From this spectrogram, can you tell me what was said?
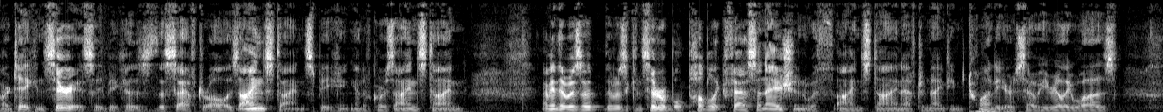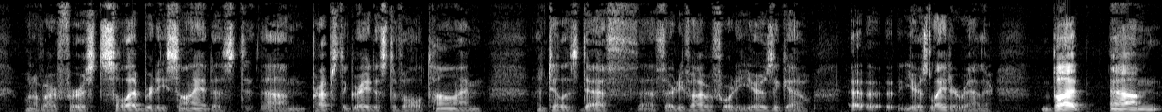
are taken seriously because this after all is Einstein speaking. And of course Einstein I mean there was a there was a considerable public fascination with Einstein after 1920 or so. He really was one of our first celebrity scientists, um, perhaps the greatest of all time, until his death uh, 35 or 40 years ago, uh, years later rather. But um,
